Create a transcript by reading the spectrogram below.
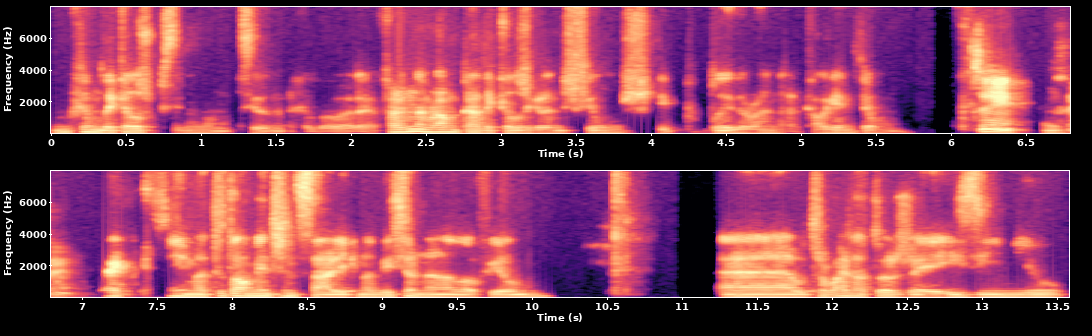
um filme daqueles precisa, não precisa de narradora. Faz-me lembrar um bocado daqueles grandes filmes tipo Blade Runner, que alguém tem um, sim, um sim. de cima totalmente desnecessário que não adiciona nada ao filme. Uh, o trabalho de atores é exímio,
